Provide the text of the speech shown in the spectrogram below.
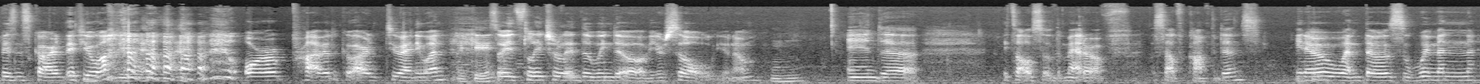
business card, if you want, or private card to anyone. Okay. So it's literally the window of your soul. You know hmm and uh, it's also the matter of self-confidence you know when those women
